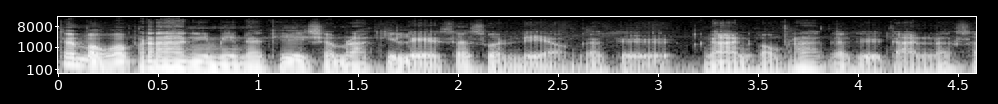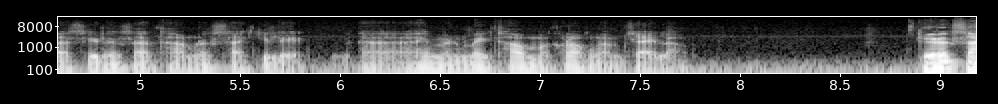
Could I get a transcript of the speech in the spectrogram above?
ท่านบอกว่าพระนี่มีหน้าที่ชำระกิเลสซะส่วนเดียวก็คืองานของพระก็คือการรักษาศีลรักษาธรรมรักษากิเลสให้มันไม่เข้ามาครอบงำใจเราคือรักษา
